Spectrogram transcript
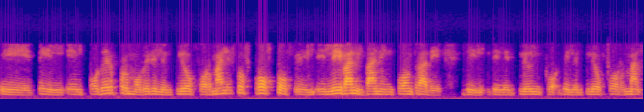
eh, el, poder promover el empleo formal. Esos costos elevan y van en contra de, del, empleo, del empleo formal,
